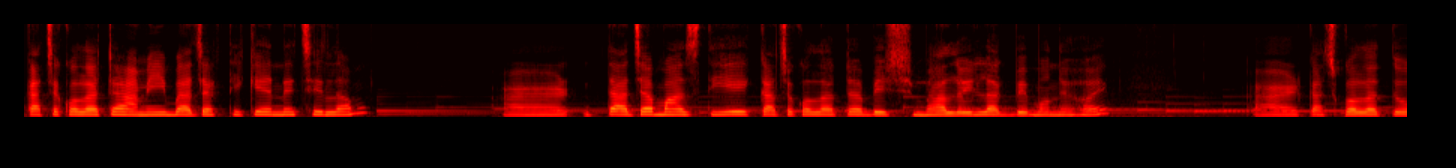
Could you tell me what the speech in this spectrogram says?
কাঁচা কলাটা আমি বাজার থেকে এনেছিলাম। আর তাজা মাছ দিয়ে কাঁচা কলাটা বেশ ভালোই লাগবে মনে হয়। আর কাঁচকলা তো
